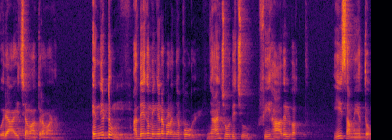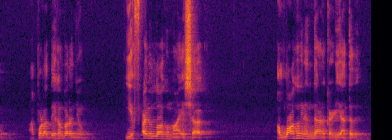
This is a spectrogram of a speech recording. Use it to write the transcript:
ഒരാഴ്ച മാത്രമാണ്. എന്നിട്ടും അദ്ദേഹം ഇങ്ങനെ പറഞ്ഞപ്പോൾ ഞാൻ ചോദിച്ചു ഫി ഹാദൽ വക്ത് ഈ സമയത്തോ? അപ്പോൾ അദ്ദേഹം പറഞ്ഞു യഫ് അലുല്ലാഹുമാ യഷാ അള്ളാഹുവിന് എന്താണ് കഴിയാത്തത്?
